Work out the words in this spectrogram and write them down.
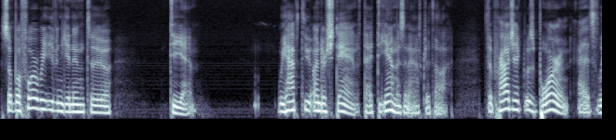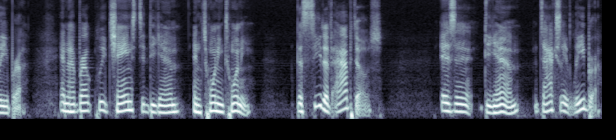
So before we even get into Diem, we have to understand that Diem is an afterthought. The project was born as Libra and abruptly changed to Diem in 2020. The seed of Aptos isn't Diem, it's actually Libra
